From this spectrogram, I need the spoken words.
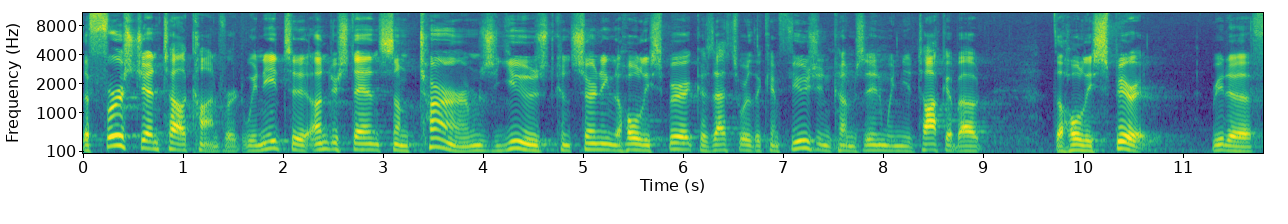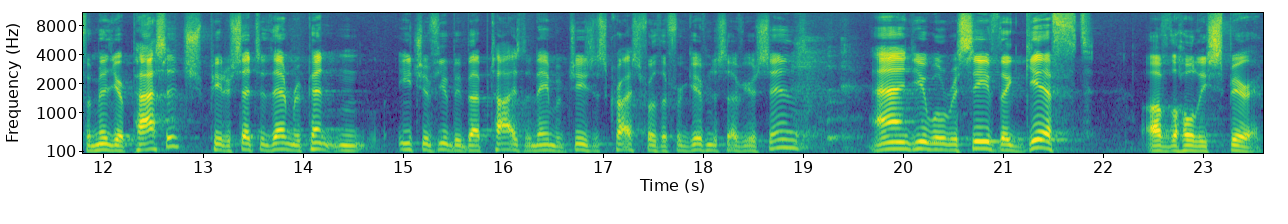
the first Gentile convert, we need to understand some terms used concerning the Holy Spirit because that's where the confusion comes in when you talk about the Holy Spirit. Read a familiar passage. Peter said to them, repent and each of you be baptized in the name of Jesus Christ for the forgiveness of your sins and you will receive the gift of the Holy Spirit.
